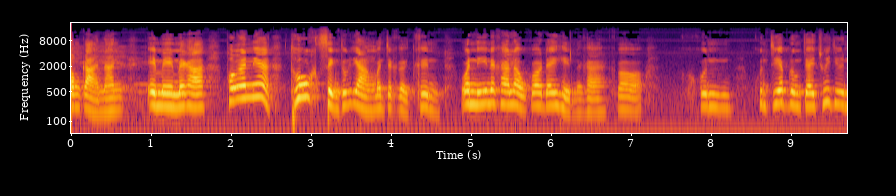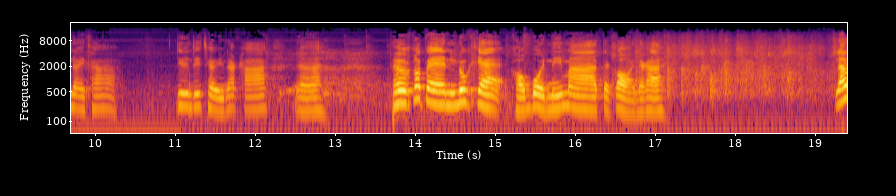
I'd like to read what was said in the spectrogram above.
ต้องการนั้นเอเมนไหมคะ เพราะงั้นเนี่ยทุกสิ่งทุกอย่างมันจะเกิดขึ้น วันนี้นะคะเราก็ได้เห็นนะคะ ก็คุณคุณเจี๊ยบดวงใจช่วยยืนหน่อยค่ะ ยืนเฉยๆนะคะนะเธอก็เป็นลูกแกะของบทนี้มาแต่ก่อนนะคะ แล้ว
